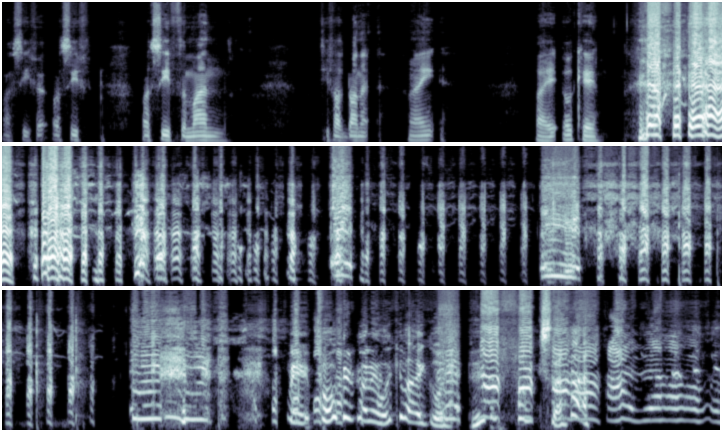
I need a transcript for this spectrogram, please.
Let's see if it. Let's see if. Let's see if the man. See if I've done it. Right. Right. Okay. Mate, are going to look at that and go, who the fuck's that? no.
